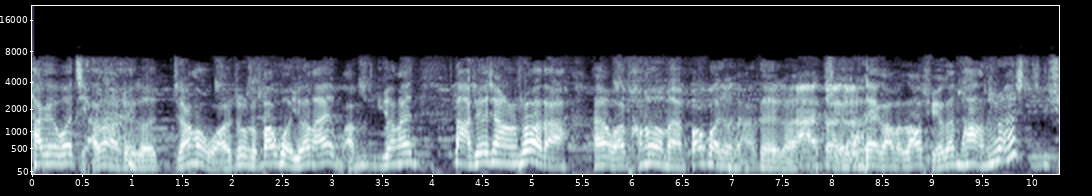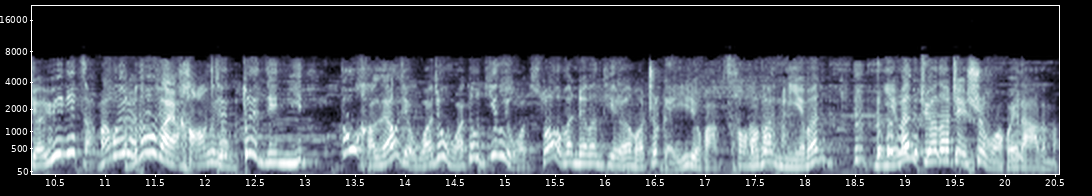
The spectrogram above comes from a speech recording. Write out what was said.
他给我剪了这个，然后我就是包括原来我们原来大学相声社的，还有我的朋友们，包括就拿这个雪哎对对那个老许跟胖子说，哎，雪鱼你怎么回事？怎么那么外行呢这对你你都很了解，我就我都因为我所有问这问题的人，我只给一句话，操我说你们 你们觉得这是我回答的吗？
